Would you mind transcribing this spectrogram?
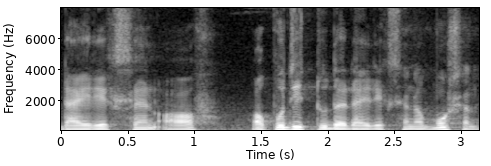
direction of opposite to the direction of motion.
